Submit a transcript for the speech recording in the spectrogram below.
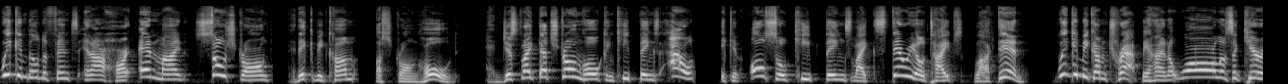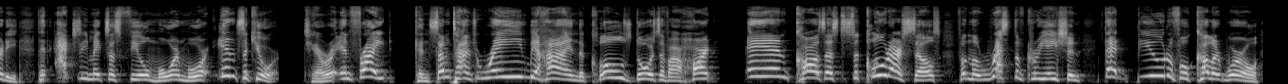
we can build a fence in our heart and mind so strong that it can become a stronghold. And just like that stronghold can keep things out, it can also keep things like stereotypes locked in. We can become trapped behind a wall of security that actually makes us feel more and more insecure. Terror and fright can sometimes reign behind the closed doors of our heart and cause us to seclude ourselves from the rest of creation, that beautiful colored world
